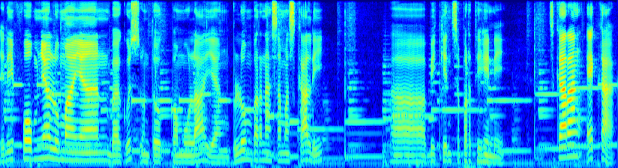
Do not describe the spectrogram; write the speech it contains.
Jadi foamnya lumayan bagus untuk pemula yang belum pernah sama sekali uh, bikin seperti ini. Sekarang Eka,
